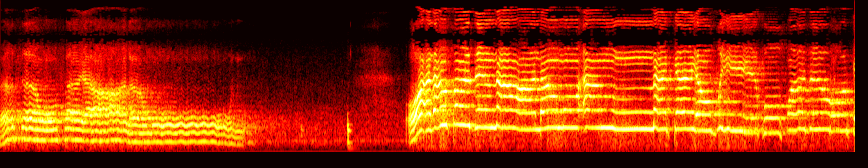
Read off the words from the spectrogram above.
فسوف يعلمون. ولقد نعلم أنك يضيق صدرك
